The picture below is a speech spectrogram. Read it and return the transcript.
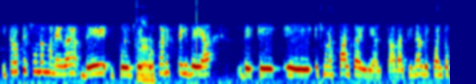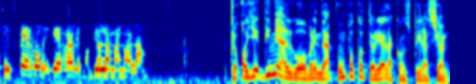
y creo que es una manera de pues reforzar esta idea de que eh, es una falta de lealtad. Al final de cuentas, el perro de guerra le mordió la mano al amo. Oye, dime algo, Brenda, un poco teoría de la conspiración.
